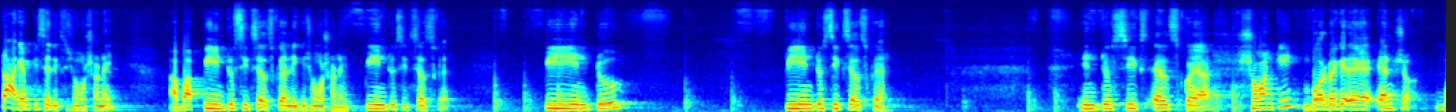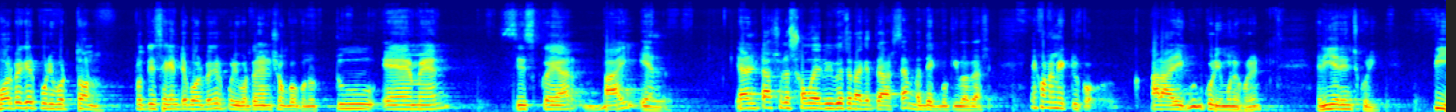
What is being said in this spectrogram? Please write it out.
তা আগে পিছিয়ে লিখছি সমস্যা নেই। বা P into six L square লিখি, সমস্যা নেই। P into six L square P into P into six L square into six L square সমান কি? বরবেগের বরবেগের পরিবর্তন। প্রতি সেকেন্ডে বরবেগের পরিবর্তন এন সংখ্যক কোনো two M N C square by L এলটা আসলে সময়ের বিবেচনা ক্ষেত্রে আসছে, আমরা দেখব কীভাবে আসে। এখন আমি একটু আর গুণ করি, মনে করেন। রিঅ্যারেঞ্জ করি। পি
